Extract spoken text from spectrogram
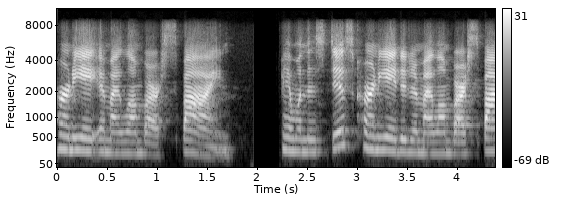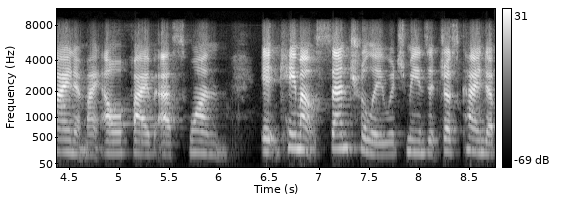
herniate in my lumbar spine. And when this disc herniated in my lumbar spine at my L5S1, it came out centrally, which means it just kind of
